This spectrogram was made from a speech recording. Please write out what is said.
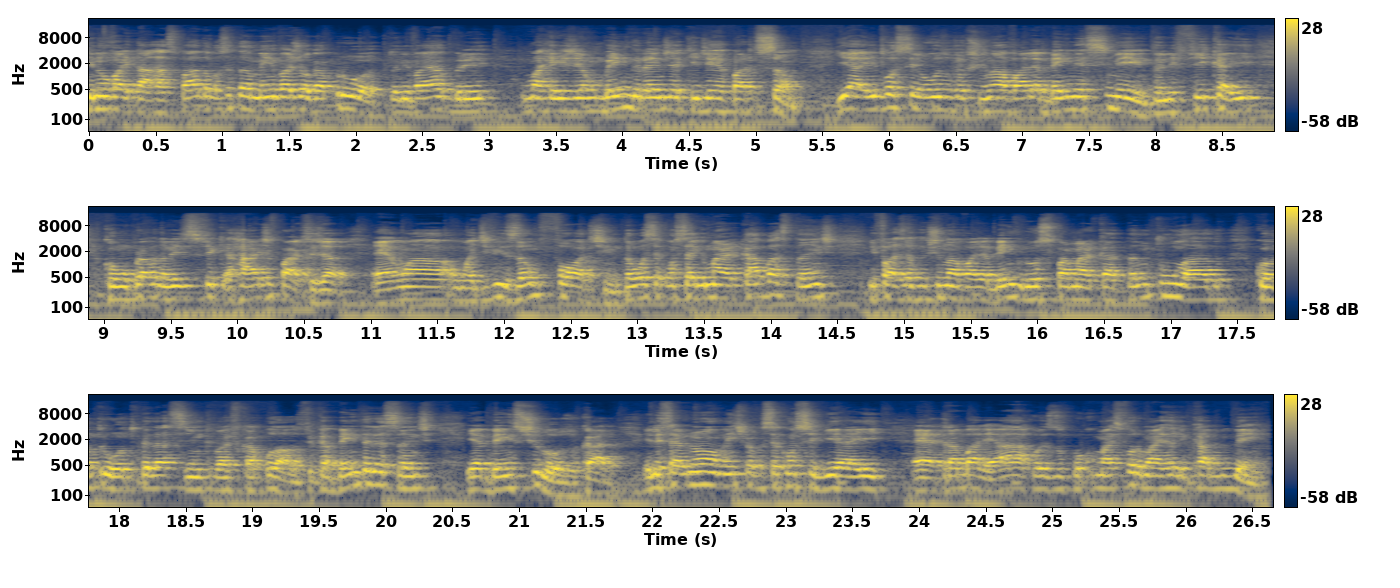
que não vai estar tá raspada, você também vai jogar pro outro. Ele vai abrir uma região bem grande aqui de repartição. E aí você usa o fio navalha bem nesse meio, então ele fica aí, como o próprio nome diz, fica hard part, ou seja, é uma, uma divisão forte. Então você consegue marcar bastante e fazer um fio navalha bem grosso para marcar tanto um lado quanto o outro pedacinho que vai ficar pro lado. Fica bem interessante e é bem estiloso, cara. Ele serve normalmente para você conseguir aí é, trabalhar coisas um pouco mais formais, ele cabe bem.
